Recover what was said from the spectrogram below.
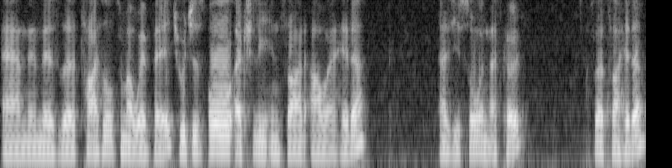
And then there's the title to my web page which is all actually inside our header as you saw in that code. So that's our header.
